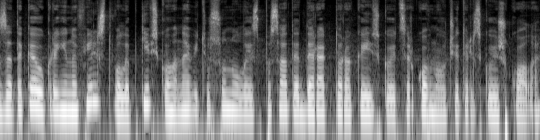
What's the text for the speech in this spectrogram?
За таке українофільство Липківського навіть усунули із посади директора Київської церковно-учительської школи.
